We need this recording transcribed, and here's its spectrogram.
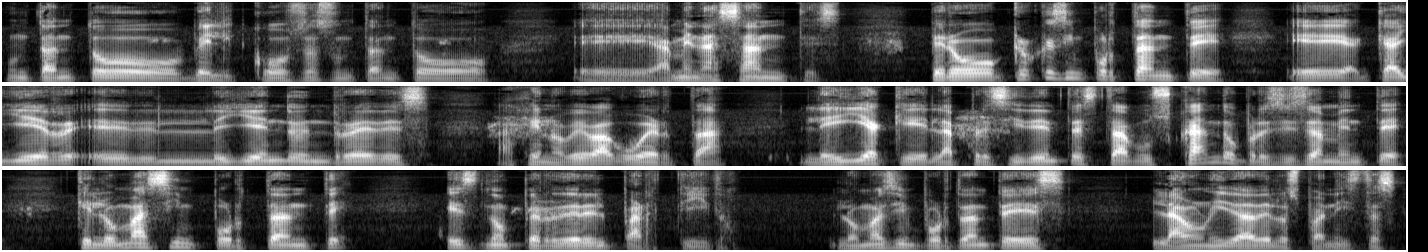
un tanto belicosas, un tanto eh, amenazantes. Pero creo que es importante eh, que ayer leyendo en redes a Genoveva Huerta, leía que la presidenta está buscando precisamente que lo más importante es no perder el partido. Lo más importante es la unidad de los panistas.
